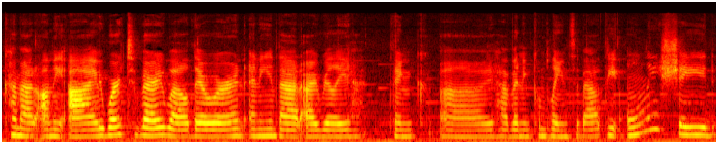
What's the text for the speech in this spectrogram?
come out on the eye worked very well. There weren't any that I really think I have any complaints about. The only shade,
